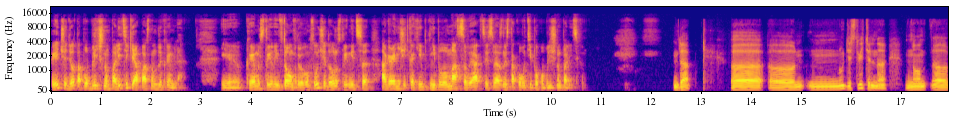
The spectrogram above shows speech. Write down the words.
речь идет о публичном политике, опасном для Кремля. И Кремль и в том и в другом случае должен стремиться ограничить какие бы то ни было массовые акции, связанные с такого типа публичным политиком. Да. Э, э, ну, действительно, но э,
